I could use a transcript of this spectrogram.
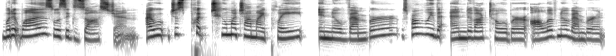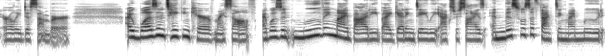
What it was was exhaustion. I just put too much on my plate in November. It was probably the end of October, all of November, and early December. I wasn't taking care of myself. I wasn't moving my body by getting daily exercise, and this was affecting my mood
